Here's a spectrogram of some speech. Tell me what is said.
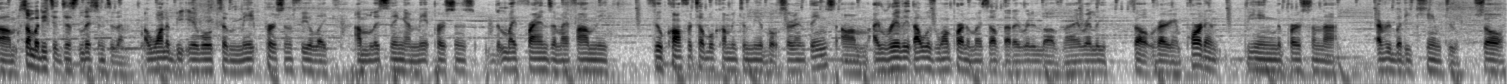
um, somebody to just listen to them. I want to be able to make persons feel like I'm listening and make persons my friends and my family feel comfortable coming to me about certain things. Um, I really, that was one part of myself that I really loved and I really felt very important being the person that everybody came to. So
